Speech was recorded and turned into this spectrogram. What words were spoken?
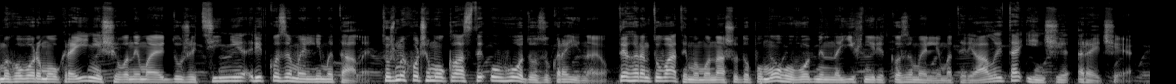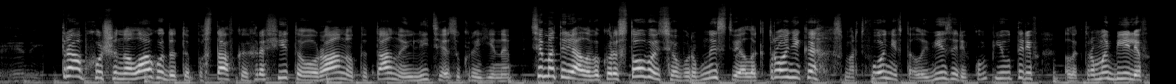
Ми говоримо Україні, що вони мають дуже цінні рідкоземельні метали. Тож ми хочемо укласти угоду з Україною, де гарантуватимемо нашу допомогу в обмін на їхні рідкоземельні матеріали та інші речі. Трамп хоче налагодити поставки графіту, урану, титану і літія з України. Ці матеріали використовуються у виробництві електроніки, смартфонів, телевізорів, комп'ютерів, електромобілів,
